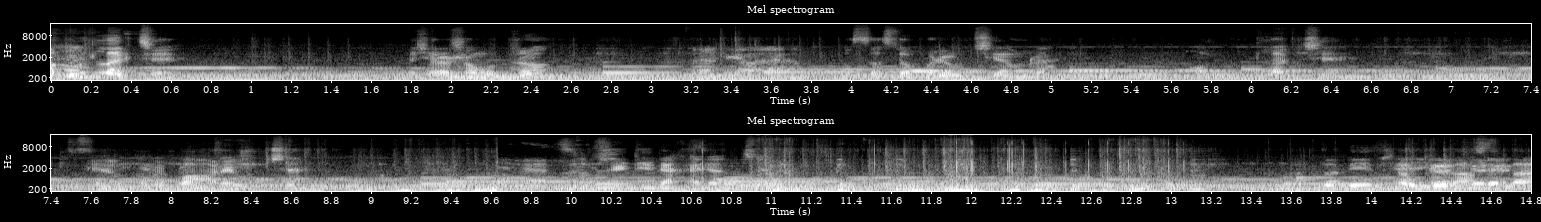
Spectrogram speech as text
অদ্ভুত লাগছে। এছাড়া সমুদ্র। আস্তে আস্তে উপরে উঠছি আমরা। অদ্ভুত লাগছে। এরকম পাহাড়ে উঠছে। সিটি দেখা যাচ্ছে। রাস্তা।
